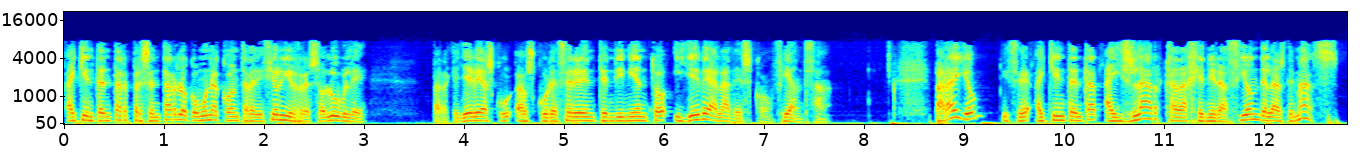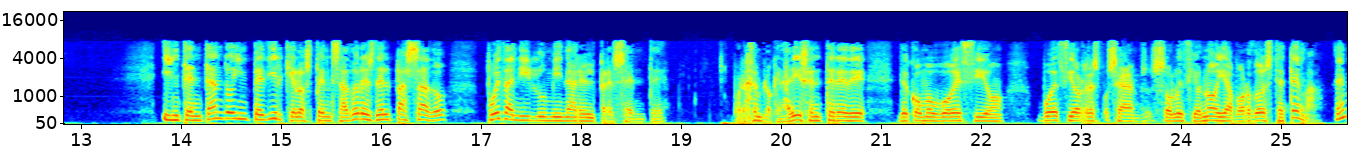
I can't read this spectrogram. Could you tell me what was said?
hay que intentar presentarlo como una contradicción irresoluble para que lleve a oscurecer el entendimiento y lleve a la desconfianza. Para ello, dice, hay que intentar aislar cada generación de las demás, intentando impedir que los pensadores del pasado puedan iluminar el presente. Por ejemplo, que nadie se entere de, cómo Boecio, Boecio solucionó y abordó este tema. ¿eh?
